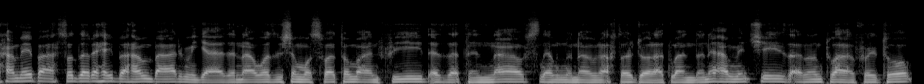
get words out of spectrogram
همه بحثا داره هی به هم برمیگرده. نوازش مثبت و منفی عزت نفس نمی‌دونم رفتار جرأتمندانه همه چیز. الان تو حرفای تو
